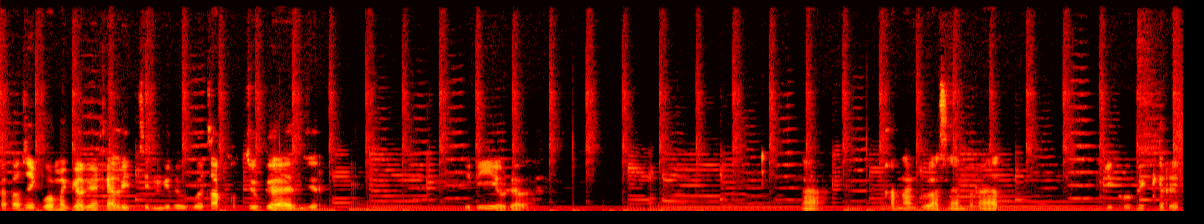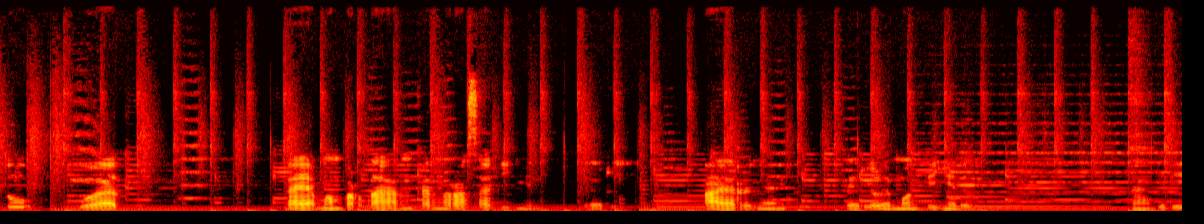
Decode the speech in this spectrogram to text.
kata sih gue megangnya kayak licin gitu gue takut juga anjir. Jadi ya udahlah. Nah karena gelasnya berat jadi gue pikir itu buat kayak mempertahankan rasa dingin dari airnya itu dari lemon tea-nya tuh nah jadi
